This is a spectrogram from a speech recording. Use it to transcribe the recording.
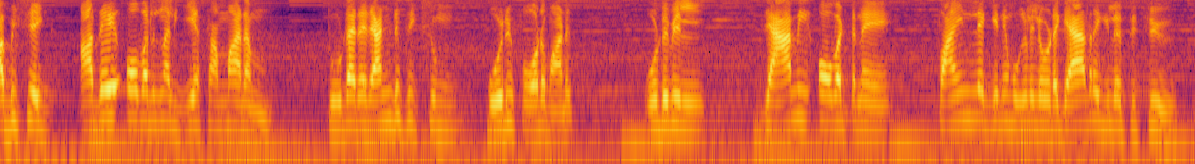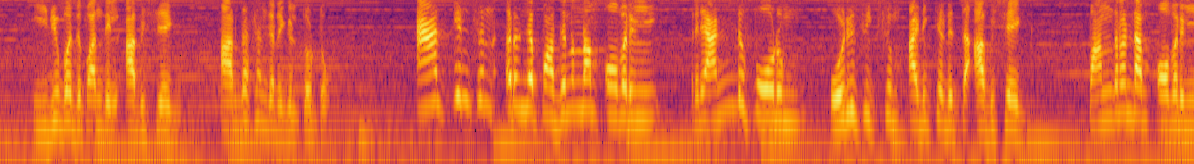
അഭിഷേക് അതേ ഓവറിൽ നൽകിയ സമ്മാനം തുടരെ രണ്ട് സിക്സും ഒരു ഫോറുമാണ് ഒടുവിൽ ജാമി ഓവട്ടനെ ഫൈൻ ലെഗിന് മുകളിലൂടെ ഗാലറിയിൽ എത്തിച്ച് ഇരുപത് പന്തിൽ അഭിഷേക് അർദ്ധ സെഞ്ചറികൾ തൊട്ടു. ആറ്റ്കിൻസൺ എറിഞ്ഞ പതിനൊന്നാം ഓവറിൽ രണ്ട് ഫോറും ഒരു സിക്സും അടിച്ചെടുത്ത അഭിഷേക് പന്ത്രണ്ടാം ഓവറിൽ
